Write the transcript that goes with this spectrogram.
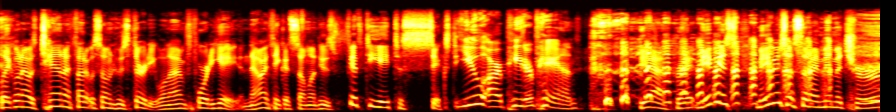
Like when I was 10, I thought it was someone who's 30. Well, now I'm 48. And now I think it's someone who's 58 to 60. you are Peter Pan. Yeah, right. Maybe it's maybe it's just that I'm immature.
